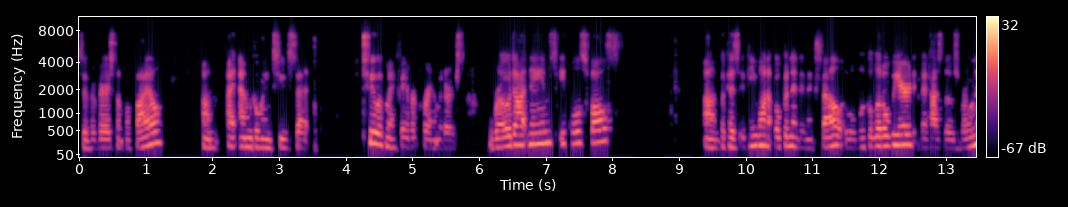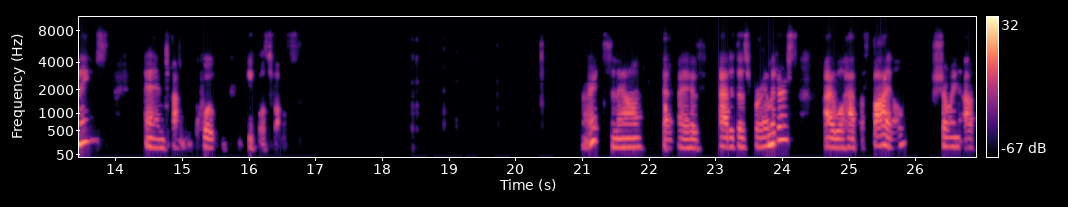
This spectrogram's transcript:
So a very simple file um, I am going to set two of my favorite parameters, row dot names equals false. Um, because if you want to open it in Excel, it will look a little weird if it has those row names and um, quote equals false. All right, so now that I have added those parameters, I will have a file showing up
